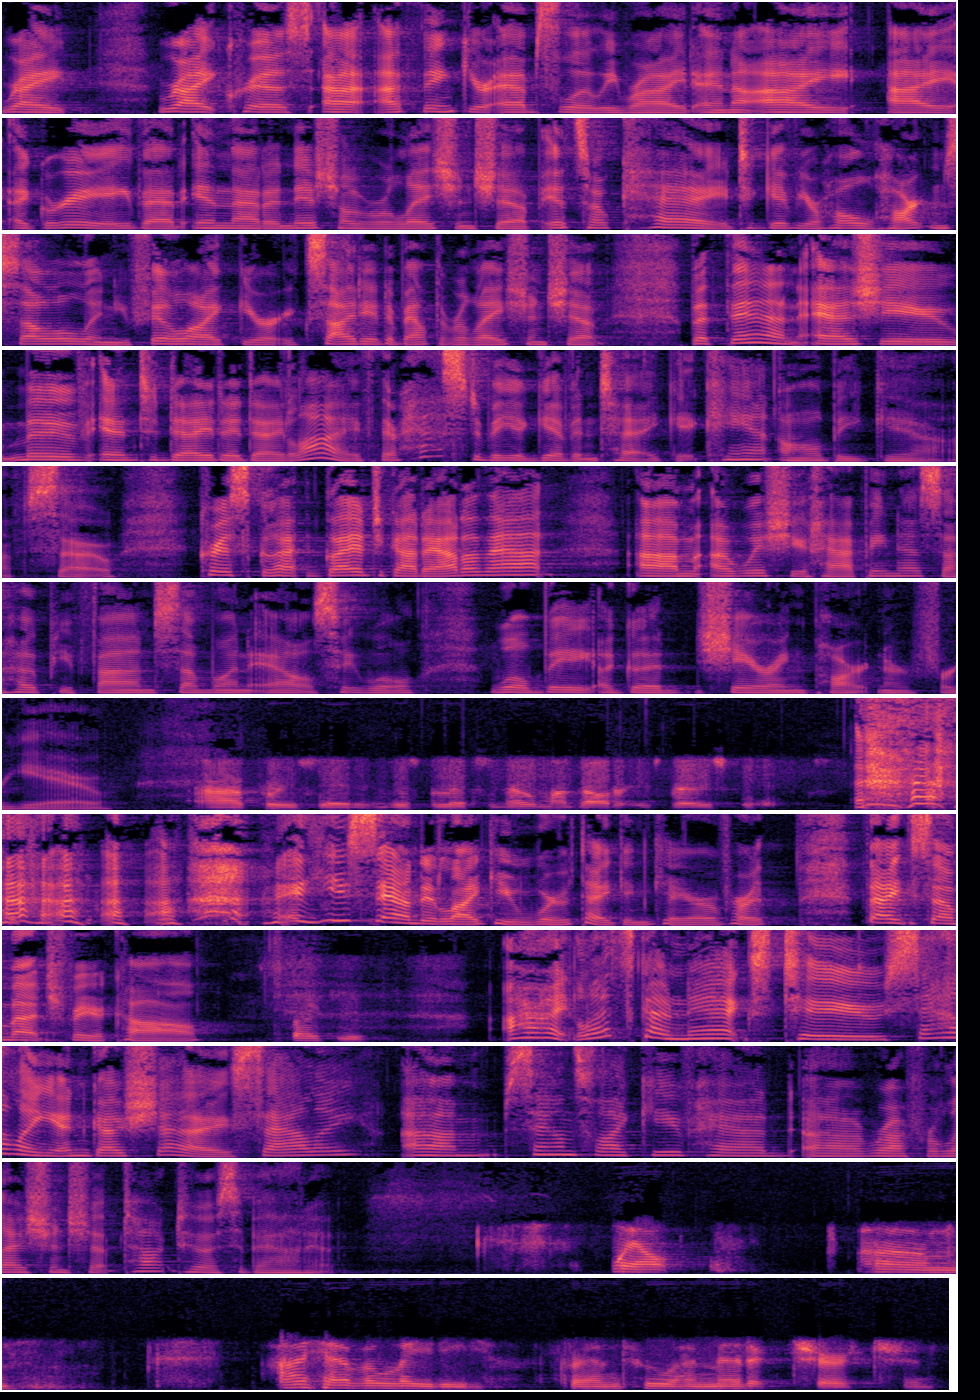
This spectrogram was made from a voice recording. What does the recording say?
Right, right, Chris. I, I, think you're absolutely right, and I I agree that in that initial relationship, it's okay to give your whole heart and soul, and you feel like you're excited about the relationship. But then, as you move into day to day life, there has to be a give and take. It can't all be give. So, Chris, glad, glad you got out of that. Um, I wish you happiness. I hope you find someone else who will will be a good sharing partner for you. I appreciate it. And just to let you know, my daughter is very spoiled. you sounded like you were taking care of her. Thanks so much for your call. Thank you. All right, let's go next to Sally and Gautier. Sally, um, sounds like you've had a rough relationship. Talk to us about it. Well, um, I have a lady friend who I met at church, and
